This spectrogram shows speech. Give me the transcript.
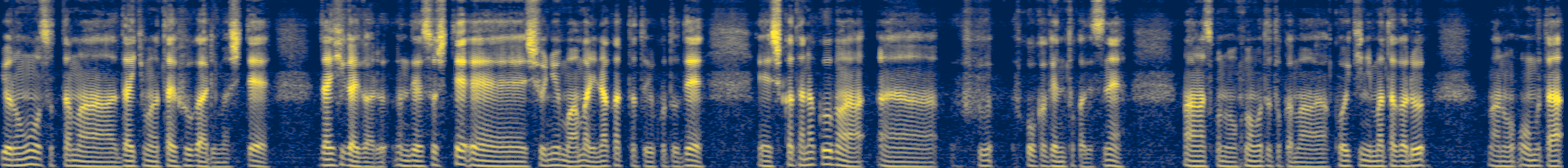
世論を襲ったまあ大規模な台風がありまして、大被害がある。んで、そして、えー、収入もあまりなかったということで、えー、仕方なく、まあ、あ福岡県とかですね、まあ、あそこの熊本とか、まあ、広域にまたがる、まあ、あの、大牟田、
